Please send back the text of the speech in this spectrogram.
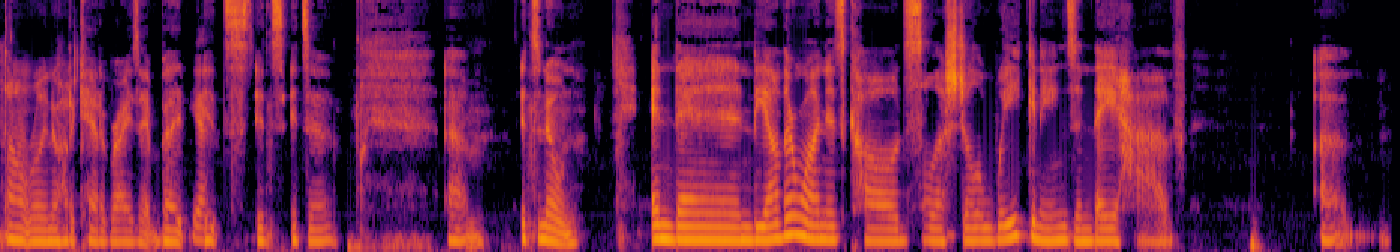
I don't really know how to categorize it, but yeah. it's it's it's a um it's known. And then the other one is called Celestial Awakenings, and they have um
